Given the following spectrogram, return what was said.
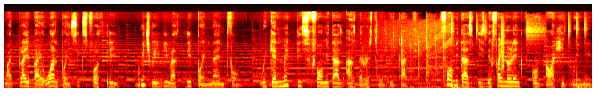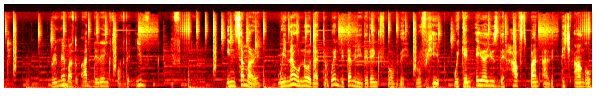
multiplied by 1.643 which will give us 3.94. We can make this 4 meters as the rest will be cut. 4 meters is the final length of our hip we need. Remember to add the length of the eave if needed. In summary, we now know that when determining the length of the roof hip, we can either use the half span and the pitch angle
